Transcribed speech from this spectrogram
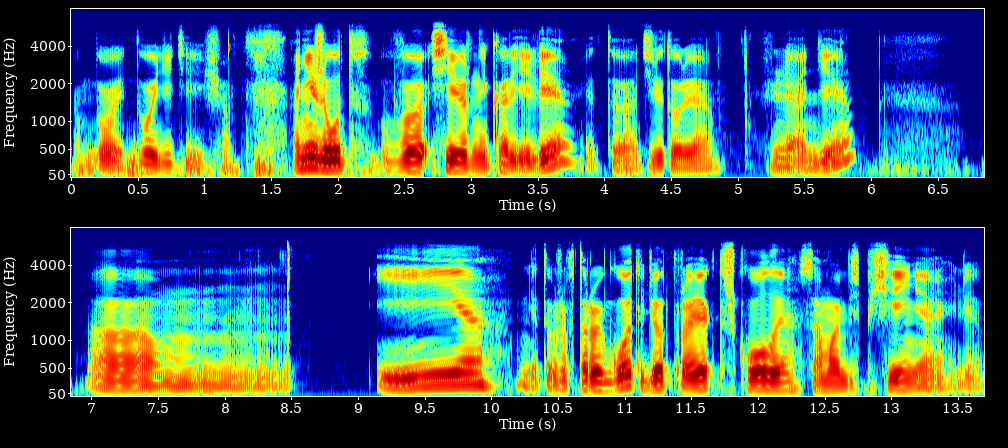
двое, двое детей еще. Они живут в Северной Карелии, это территория Финляндии. И это уже второй год идет проект школы самообеспечения или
